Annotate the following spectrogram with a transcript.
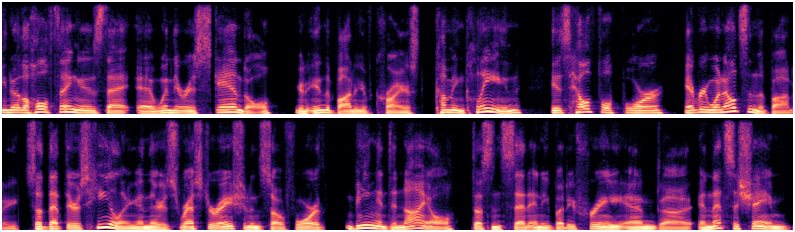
you know, the whole thing is that uh, when there is scandal you know, in the body of Christ, coming clean is helpful for everyone else in the body so that there's healing and there's restoration and so forth. Being in denial doesn't set anybody free and uh, and that's a shame.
